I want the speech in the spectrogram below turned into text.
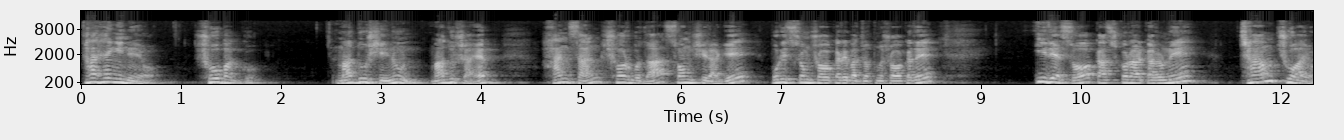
থাহ্যাঙ্গিনেয় সৌভাগ্য। মাদু শিনুন, মাদু সাহেব হাংসাং সর্বদা সংশির আগে, পরিশ্রম সহকারে বা যত্ন সহকারে ইরেস কাজ করার কারণে ছাম ছুয়ায়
